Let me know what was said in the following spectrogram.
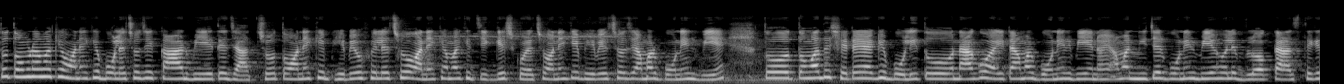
তো তোমরা আমাকে অনেকে বলেছ যে কার বিয়েতে যাচ্ছ, তো অনেকে ভেবেও ফেলেছো, অনেকে আমাকে জিজ্ঞেস করেছ, অনেকে ভেবেছো যে আমার বোনের বিয়ে। তো তোমাদের সেটাই আগে বলি, তো না গো, এটা আমার বোনের বিয়ে নয়, আমার নিজের বোনের বিয়ে হলে ব্লগটা আজ থেকে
